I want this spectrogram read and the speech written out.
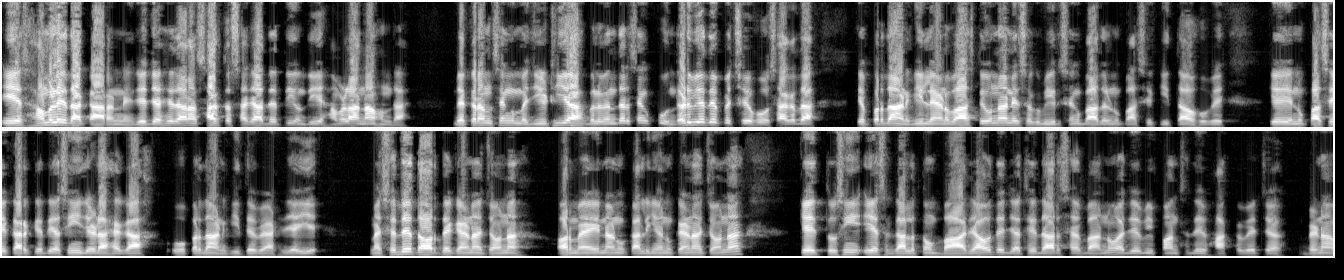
ਇਸ ਹਮਲੇ ਦਾ ਕਾਰਨ ਨੇ। ਜੇ ਜਥੇਦਾਰਾਂ ਸਖਤ ਸਜ਼ਾ ਦਿੱਤੀ ਹੁੰਦੀ, ਇਹ ਹਮਲਾ ਨਾ ਹੁੰਦਾ। ਵਿਕਰਮ ਸਿੰਘ ਮਜੀਠੀਆ, ਬਲਵਿੰਦਰ ਸਿੰਘ ਭੁੰਦੜ ਵੀ ਇਹਦੇ ਪਿੱਛੇ ਹੋ ਸਕਦਾ ਕਿ ਪ੍ਰਧਾਨਗੀ ਲੈਣ ਵਾਸਤੇ ਉਹਨਾਂ ਨੇ ਸੁਖਬੀਰ ਸਿੰਘ ਬਾਦਲ ਨੂੰ ਪਾਸੇ ਕੀਤਾ ਹੋਵੇ ਕਿ ਇਹਨੂੰ ਪਾਸੇ ਕਰਕੇ ਤੇ ਅਸੀਂ ਜਿਹੜਾ ਹੈਗਾ ਉਹ ਪ੍ਰਧਾਨਗੀ ਤੇ ਬੈਠ ਜਾਈਏ। ਮੈਂ ਸਿੱਧੇ ਤੌਰ ਤੇ ਕਹਿਣਾ ਚਾਹੁੰਦਾ ਔਰ ਮੈਂ ਇਹਨਾਂ ਨੂੰ ਕਾਲੀਆਂ ਨੂੰ ਕਹਿਣਾ ਚਾਹੁੰਦਾ ਕਿ ਤੁਸੀਂ ਇਸ ਗੱਲ ਤੋਂ ਬਾਜ ਆਓ ਤੇ ਜਥੇਦਾਰ ਸਾਹਿਬਾਨੋ ਅਜੇ ਵੀ ਪੰਥ ਦੇ ਹੱਕ ਵਿੱਚ ਬਿਨਾਂ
